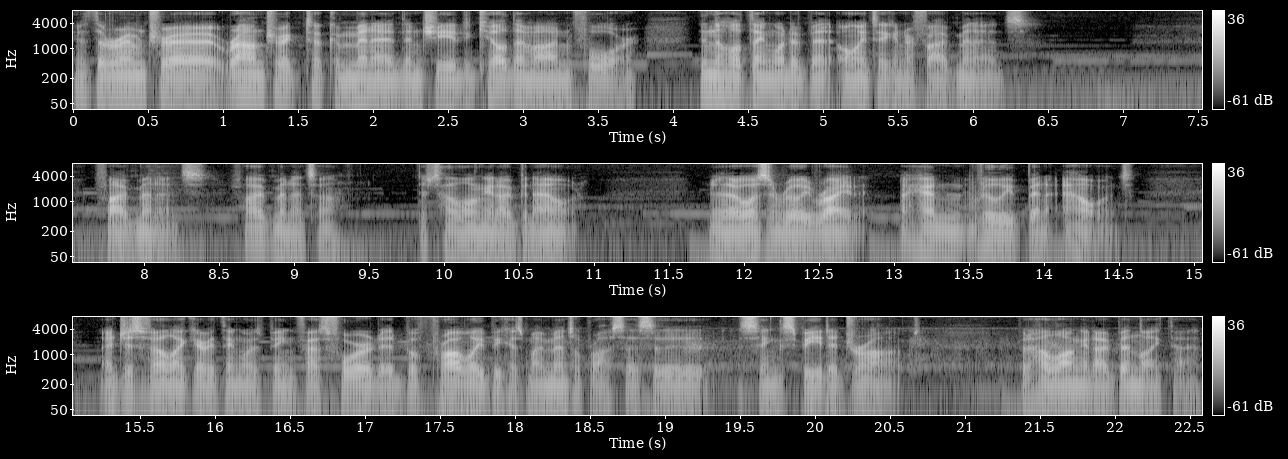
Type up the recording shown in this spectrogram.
If the room tri round trick took a minute, then she had killed them on four. Then the whole thing would have been only taken her five minutes. Five minutes. Five minutes, huh? That's how long had I been out. That wasn't really right. I hadn't really been out. I just felt like everything was being fast forwarded, but probably because my mental processing speed had dropped. But how long had I been like that?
